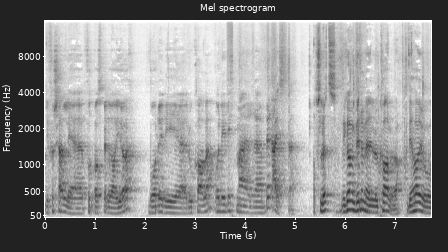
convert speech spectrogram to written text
de forskjellige fotballspillere gjør. Både de lokale og de litt mer bereiste. Absolutt. Vi kan jo begynne med de lokale, da. Vi har jo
